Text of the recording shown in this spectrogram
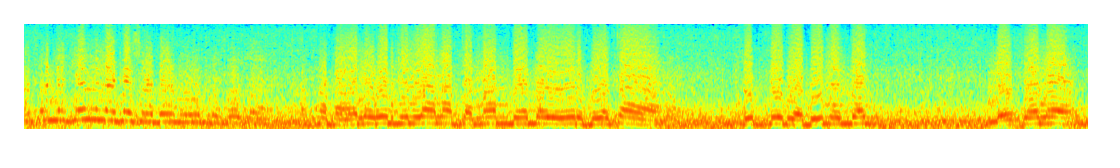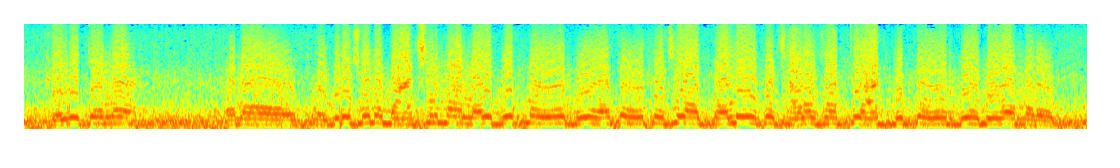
આપણને કેવું લાગે છે ડેમ ઓવરફ્લો થતા? આપણા ભાવનગર જિલ્લાના તમામ ડેમો ઓવરફ્લો ખૂબ ખૂબ અભિનંદન. લોકોને ખેડૂતોને અને ઓગણીસો ને બાસીમાં નવ ફૂટનો ઓવરફ્લો હતો, એ પછી આ પહેલી વખત સાડા સાતથી આઠ ફૂટનો ઓવરફ્લો જોવા મળે છે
